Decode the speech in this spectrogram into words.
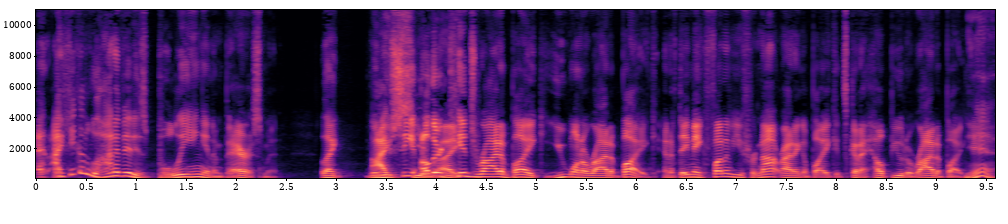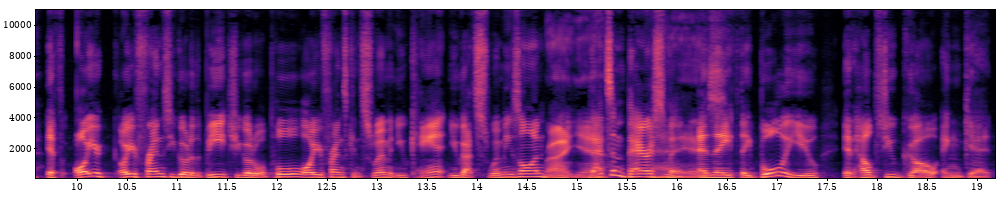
And I think a lot of it is bullying and embarrassment. Like when I you see see other right. kids ride a bike, you want to ride a bike, and if they make fun of you for not riding a bike, it's going to help you to ride a bike. Yeah. If all your all your friends, you go to the beach, you go to a pool, all your friends can swim and you can't, you got swimmies on. Right, yeah. That's embarrassment. That and they if they bully you, it helps you go and get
